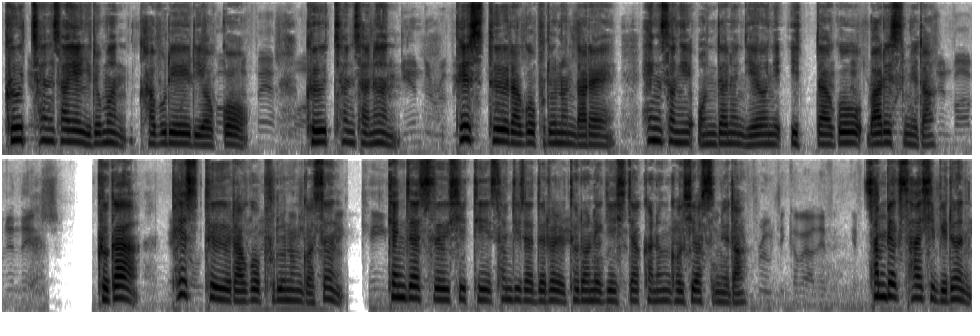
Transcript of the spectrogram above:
그 천사의 이름은 가브리엘이었고 그 천사는 페스트라고 부르는 날에 행성이 온다는 예언이 있다고 말했습니다. 그가 페스트라고 부르는 것은 캔자스 시티 선지자들을 드러내기 시작하는 것이었습니다. 340일은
